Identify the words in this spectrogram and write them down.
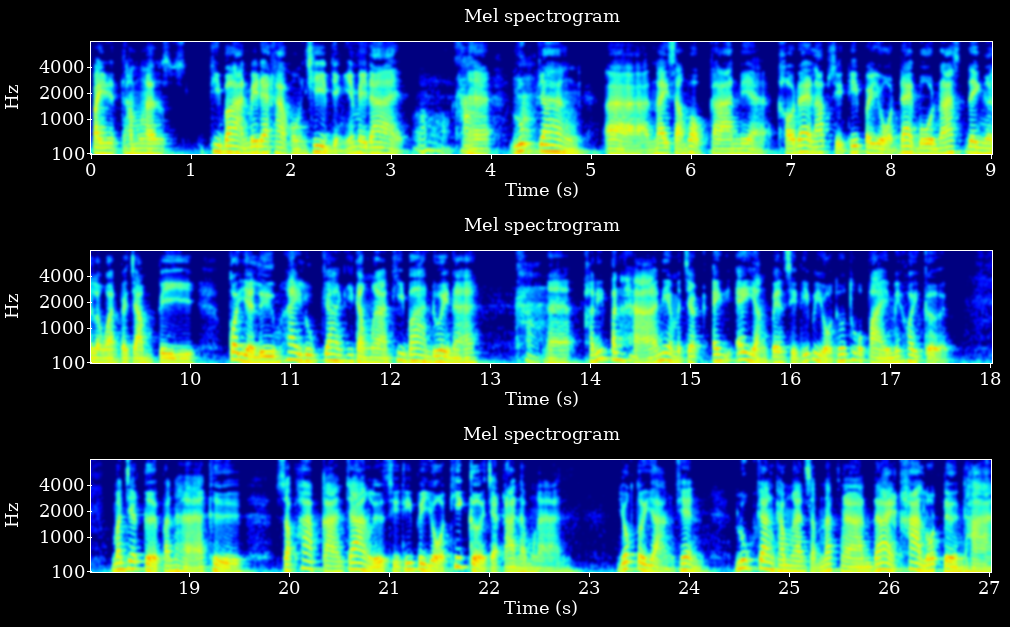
ไปทำงาน ที่บ้านไม่ได้ค่าครองชีพอย่างนี้ไม่ได้นะฮะลูกจ้างในสประกอบการเนี่ยเขาได้รับสิทธิประโยชน์ได้โบนัสได้เงินรางวัลประจำปี ก็อย่าลืมให้ลูกจ้างที่ทำงานที่บ้านด้วยนะนะคราวนี้ปัญหาเนี่ยมันจะไอ้ไอ้อย่างเป็นสิทธิประโยชน์ทั่ว ๆ ไปไม่ค่อยเกิด มันจะเกิดปัญหาคือ สภาพการจ้างหรือสิทธิประโยชน์ที่เกิดจากการทำงาน ยกตัวอย่างเช่น ลูกจ้างทำงานสำนักงานได้ค่ารถเดินทาง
